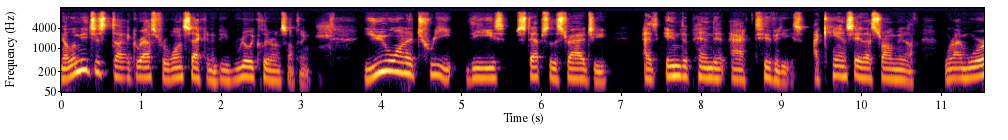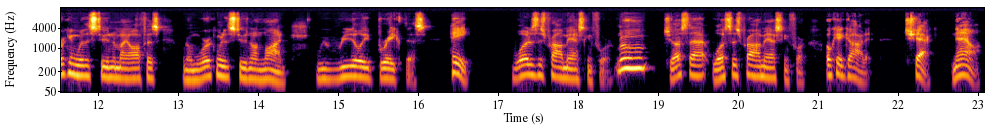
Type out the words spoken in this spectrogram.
Now, let me just digress for one second and be really clear on something. You want to treat these steps of the strategy as independent activities. I can't say that strongly enough. When I'm working with a student in my office, when I'm working with a student online, we really break this. Hey, what is this problem asking for? Mm, just that. What's this problem asking for? Okay, got it. Check. Now,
